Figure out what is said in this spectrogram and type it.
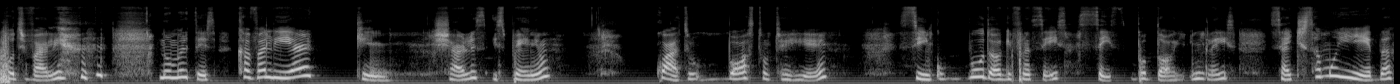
Rottweiler. número 3, Cavalier King, Charles Spaniel. 4. Boston Terrier. 5. Bulldog francês. 6. Bulldog inglês. 7. Samoyeda.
